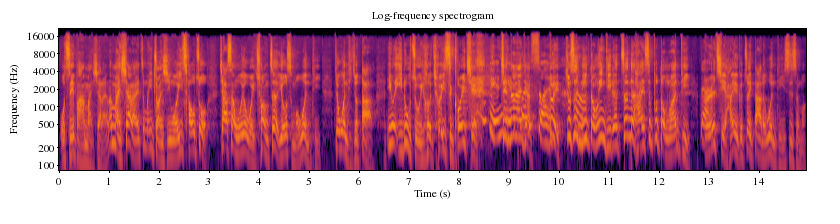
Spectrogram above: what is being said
我直接把它买下来。那买下来这么一转型，我一操作，加上我有伟创，这有什么问题？这问题就大了，因为一入主以后就一直亏钱。简单来讲，对，就是你懂硬体的，真的还是不懂软体。而且还有一个最大的问题是什么？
